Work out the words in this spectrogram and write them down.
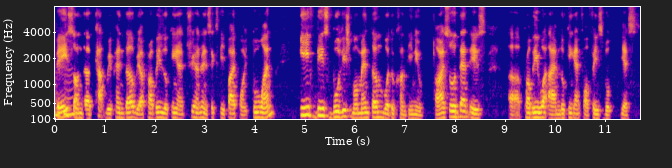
Based mm-hmm. on the cup with handle, we are probably looking at 365.21 if this bullish momentum were to continue. All right, so that is uh, probably what I'm looking at for Facebook. Yes.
